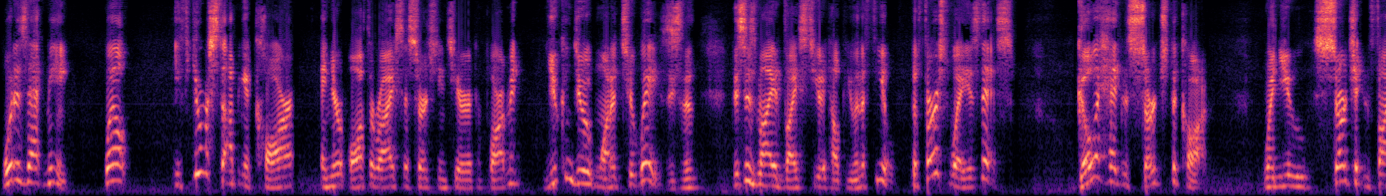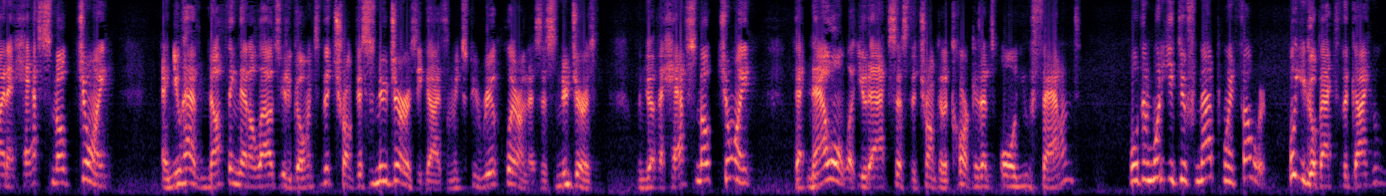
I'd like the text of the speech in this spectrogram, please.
what does that mean? Well, if you're stopping a car and you're authorized to search the interior compartment, you can do it one of two ways. This is, the, this is my advice to you to help you in the field. The first way is this go ahead and search the car. When you search it and find a half smoked joint and you have nothing that allows you to go into the trunk, this is New Jersey, guys. Let me just be real clear on this. This is New Jersey. When you have a half smoked joint that now won't let you to access the trunk of the car because that's all you found, well, then what do you do from that point forward? Well, you go back to the guy who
